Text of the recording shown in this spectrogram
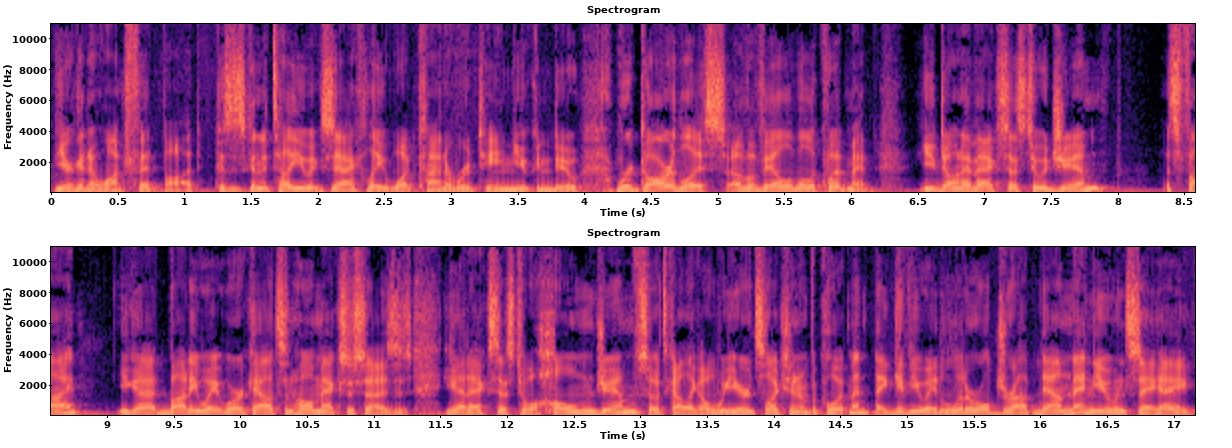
you're going to want Fitbod because it's going to tell you exactly what kind of routine you can do, regardless of available equipment. You don't have access to a gym? That's fine. You got body weight workouts and home exercises. You got access to a home gym, so it's got like a weird selection of equipment. They give you a literal drop down menu and say, hey,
